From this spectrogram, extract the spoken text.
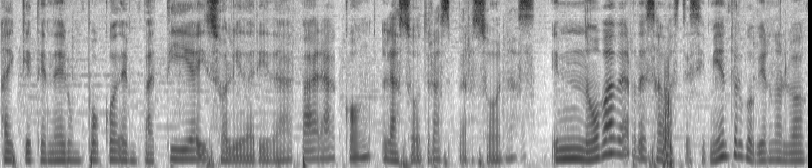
hay que tener un poco de empatía y solidaridad para con las otras personas. No va a haber desabastecimiento, el gobierno lo ha,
